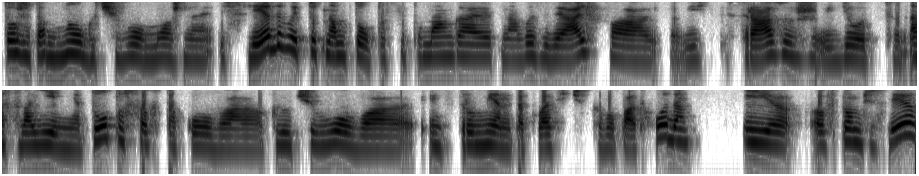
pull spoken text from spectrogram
тоже там много чего можно исследовать. Тут нам топосы помогают. На вызове альфа сразу же идет освоение топосов, такого ключевого инструмента классического подхода. И в том числе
